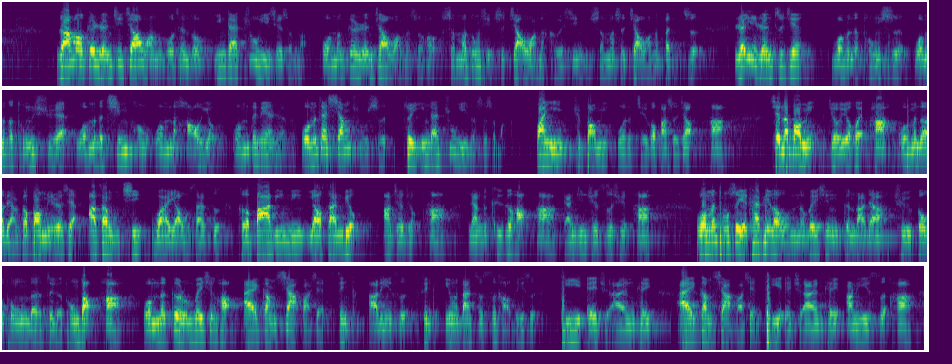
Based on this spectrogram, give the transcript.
然后跟人际交往的过程中应该注意些什么？我们跟人交往的时候，什么东西是交往的核心？什么是交往的本质？人与人之间。我们的同事、我们的同学、我们的亲朋、我们的好友、我们的恋人，我们在相处时最应该注意的是什么？欢迎去报名我的结构化社交哈，现在报名就有优惠哈，我们的两个报名热线二三五七五二幺五三四和八零零幺三六二九九哈，两个 QQ 号啊，赶紧去咨询哈。我们同时也开辟了我们的微信跟大家去沟通的这个通道哈，我们的个人微信号 i 杠下划线 think 二零一四 think 英文单词思考的意思 t h i n k i 杠下划线 t h i n k 二零一四哈，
